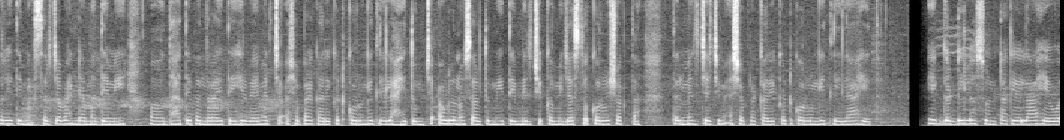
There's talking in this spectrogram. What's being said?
तर इथे मिक्सरच्या भांड्यामध्ये मी दहा ते पंधरा इथे हिरव्या मिरच्या अशा प्रकारे कट करून घेतलेल्या आहे तुमच्या आवडीनुसार तुम्ही इथे मिरची कमी जास्त करू शकता. तर मिरच्याची मी अशा प्रकारे कट करून घेतलेल्या आहेत. एक गड्डी लसूण टाकलेला आहे व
